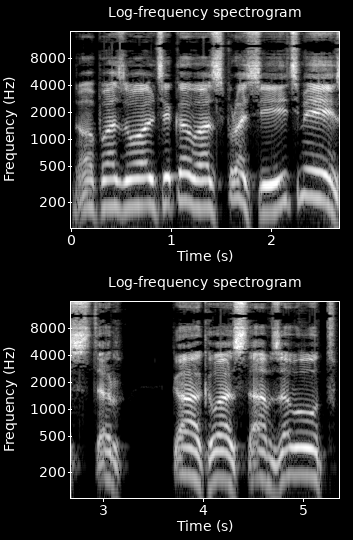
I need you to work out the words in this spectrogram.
Но позвольте-ка вас спросить, мистер, как вас там зовут?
